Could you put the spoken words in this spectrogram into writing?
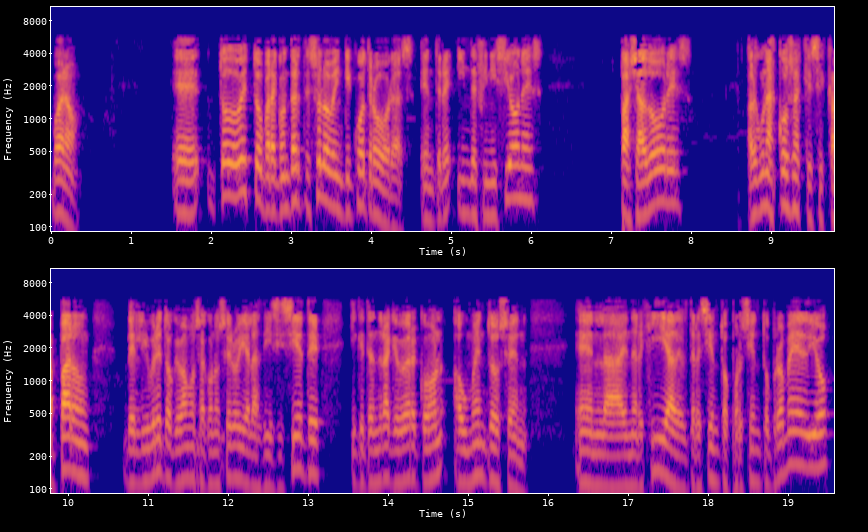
Bueno, eh, todo esto para contarte solo 24 horas, entre indefiniciones, payadores, algunas cosas que se escaparon del libreto que vamos a conocer hoy a las 17 y que tendrá que ver con aumentos en, en la energía del 300% promedio,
